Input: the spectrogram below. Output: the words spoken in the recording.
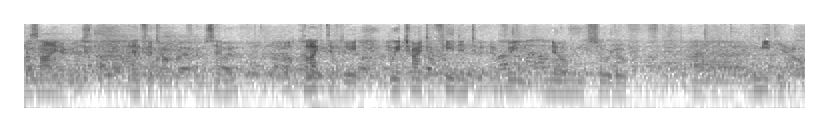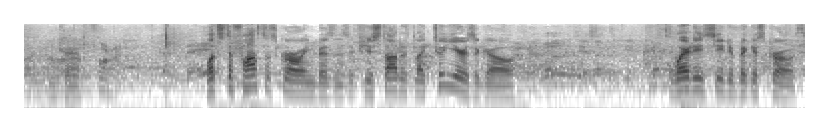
designers, and photographers. And collectively, we try to feed into every known sort of uh, media or, okay. or format. What's the fastest growing business? If you started like two years ago, where do you see the biggest growth?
